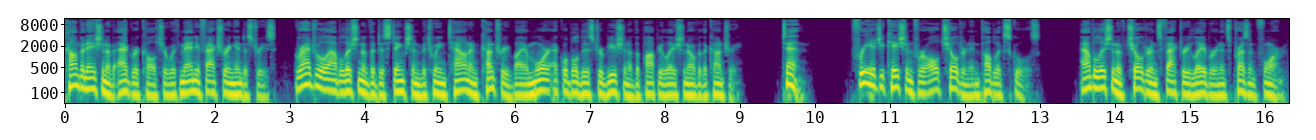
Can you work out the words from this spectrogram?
Combination of agriculture with manufacturing industries, gradual abolition of the distinction between town and country by a more equable distribution of the population over the country. 10. Free education for all children in public schools. Abolition of children's factory labor in its present form.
